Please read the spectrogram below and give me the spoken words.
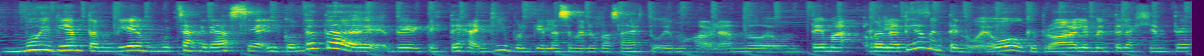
Muy bien también, muchas gracias y contenta de, que estés aquí porque la semana pasada estuvimos hablando de un tema relativamente nuevo que probablemente la gente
